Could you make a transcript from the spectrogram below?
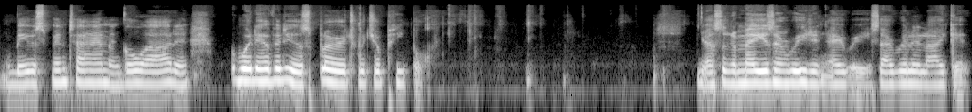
You'll be able to spend time and go out and whatever it is, splurge with your people. That's an amazing reading, Aries. I really like it.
